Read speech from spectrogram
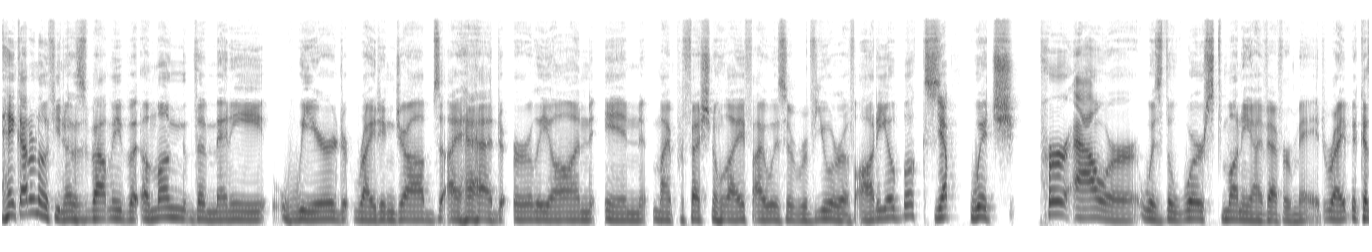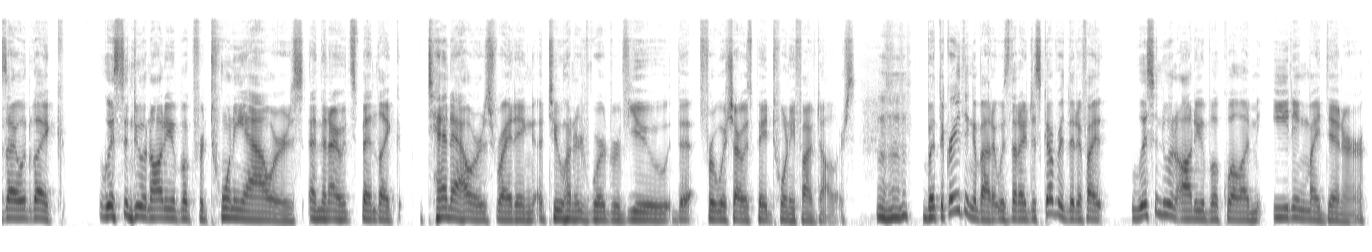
Hank, I don't know if you know this about me, but among the many weird writing jobs I had early on in my professional life, I was a reviewer of audiobooks. Yep. Which per hour was the worst money I've ever made, right? Because I would like listen to an audiobook for 20 hours and then I would spend like 10 hours writing a 200 word review that for which I was paid $25. dollars Mhm. But the great thing about it was that I discovered that if I listen to an audiobook while I'm eating my dinner,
